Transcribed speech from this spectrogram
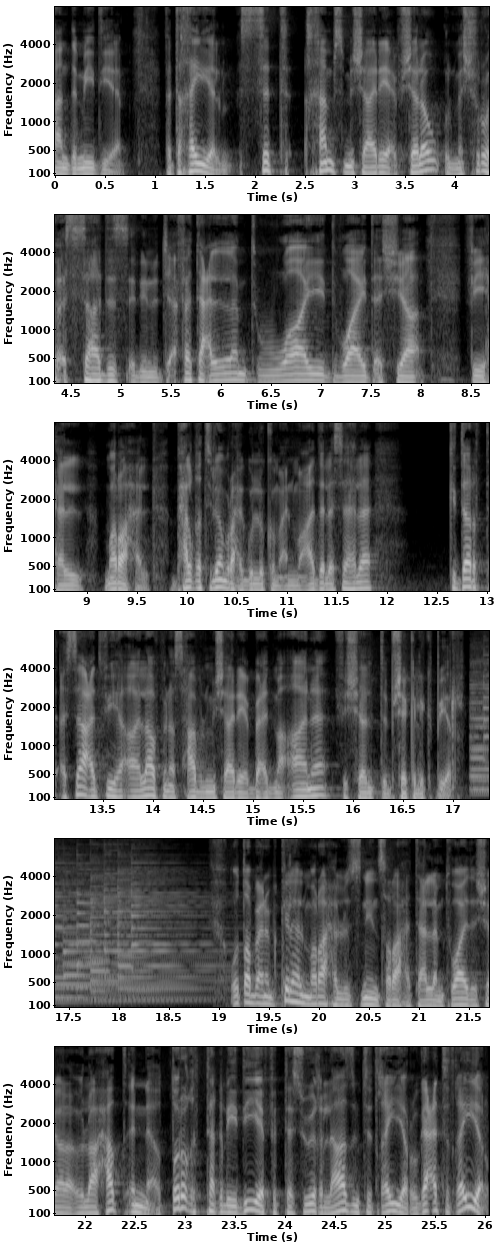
باندا ميديا فتخيل ست خمس مشاريع فشلوا والمشروع السادس اللي نجح فتعلمت وايد وايد أشياء في هالمراحل. بحلقة اليوم راح أقول لكم عن معادلة سهلة. قدرت أساعد فيها آلاف من أصحاب المشاريع بعد ما أنا فشلت بشكل كبير. وطبعا بكل هالمراحل والسنين صراحة تعلمت وايد أشياء. ولاحظت إن الطرق التقليدية في التسويق لازم تتغير وقاعد تتغير.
